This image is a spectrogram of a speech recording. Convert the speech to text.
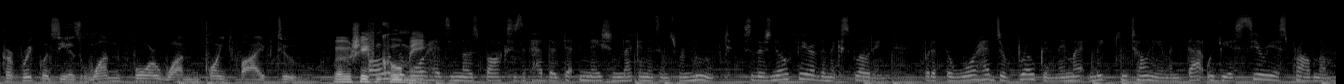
Her frequency is 141.52. Well, she can All call the me. warheads in those boxes have had their detonation mechanisms removed, so there's no fear of them exploding. But if the warheads are broken, they might leak plutonium, and that would be a serious problem.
